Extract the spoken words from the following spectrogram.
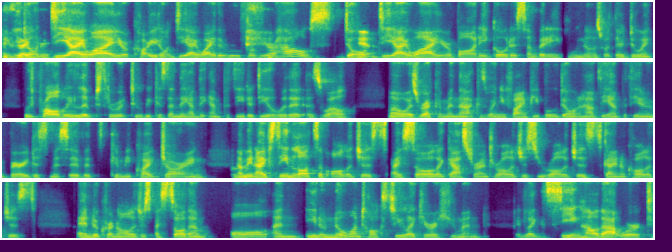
Exactly. You don't DIY your car. You don't DIY the roof of your house. Don't yeah. DIY your body. Go to somebody who knows what they're doing, who's probably lived through it too, because then they have the empathy to deal with it as well. I always recommend that because when you find people who don't have the empathy and are very dismissive, it can be quite jarring. Mm-hmm. I mean, mm. I've seen lots of ologists. I saw like gastroenterologists, urologists, gynecologists, endocrinologists. I saw them all. And, you know, no one talks to you like you're a human. Like seeing how that worked.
